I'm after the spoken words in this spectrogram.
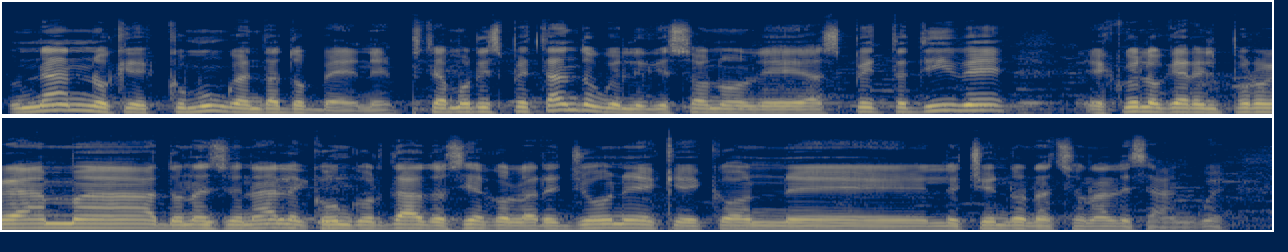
Un anno che comunque è andato bene, stiamo rispettando quelle che sono le aspettative e quello che era il programma donazionale concordato sia con la Regione che con eh, il Centro Nazionale Sangue.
